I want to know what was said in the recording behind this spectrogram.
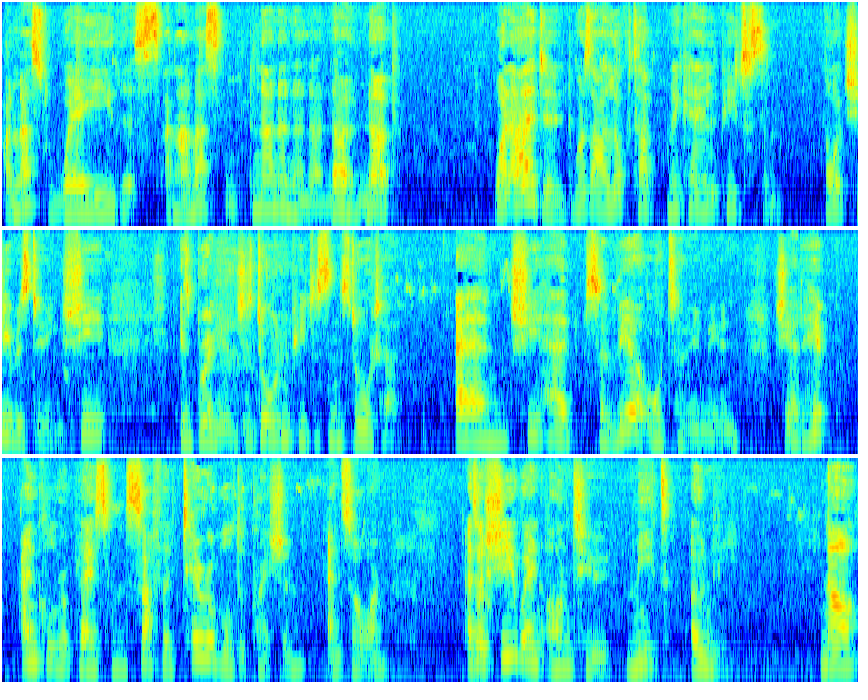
I must weigh this, and I must, no, no, no, no, no, no. What I did was I looked up Mikhaila Peterson, and what she was doing. She is brilliant. She's Jordan Peterson's daughter. And she had severe autoimmune. She had hip, ankle replacement, suffered terrible depression, and so on. And so she went on to meat only. Now,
